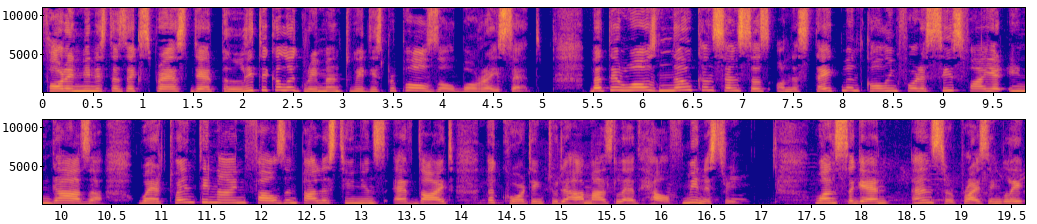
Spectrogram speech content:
Foreign ministers expressed their political agreement with this proposal, Borrell said. But there was no consensus on a statement calling for a ceasefire in Gaza, where 29,000 Palestinians have died, according to the Hamas led health ministry. Once again, unsurprisingly,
